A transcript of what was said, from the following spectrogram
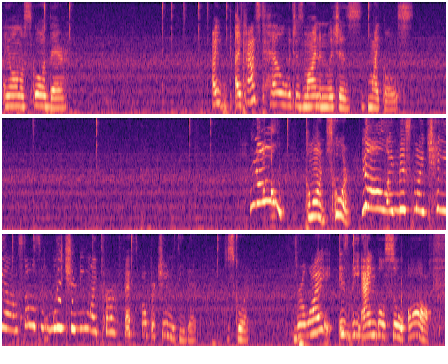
I almost scored there. I, I can't tell which is mine and which is Michael's. No! Come on, score. No, I missed my chance. That was literally my perfect opportunity there to score. Bro, why is the angle so off?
